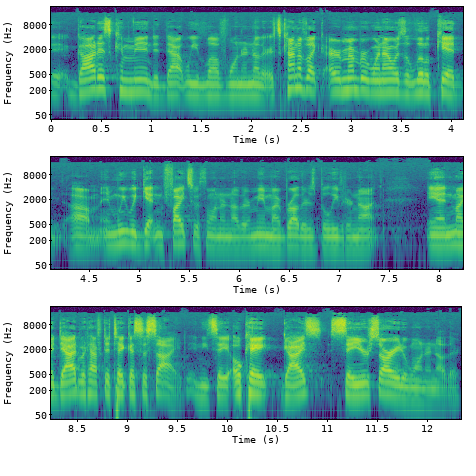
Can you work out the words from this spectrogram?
Uh, God has commanded that we love one another. It's kind of like I remember when I was a little kid um, and we would get in fights with one another, me and my brothers, believe it or not. And my dad would have to take us aside and he'd say, Okay, guys, say you're sorry to one another.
